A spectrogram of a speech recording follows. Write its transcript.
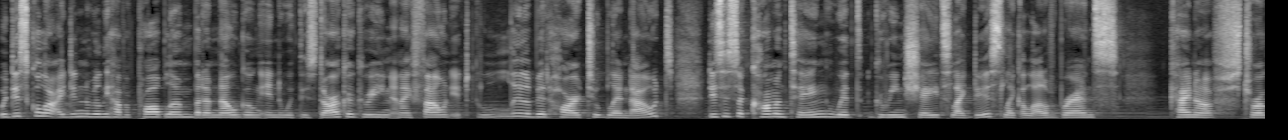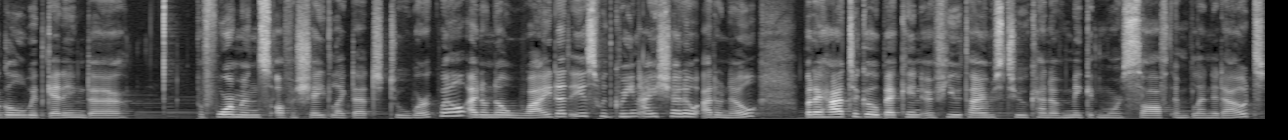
With this color I didn't really have a problem, but I'm now going in with this darker green and I found it a little bit hard to blend out. This is a common thing with green shades like this, like a lot of brands kind of struggle with getting the performance of a shade like that to work well. I don't know why that is with green eyeshadow, I don't know but I had to go back in a few times to kind of make it more soft and blend it out.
